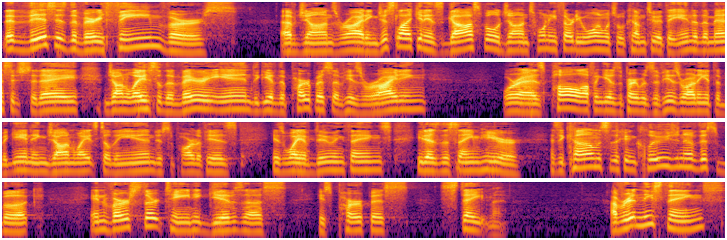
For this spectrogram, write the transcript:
that this is the very theme verse of John's writing. Just like in his gospel, John 20, 31, which we'll come to at the end of the message today, John waits till the very end to give the purpose of his writing. Whereas Paul often gives the purpose of his writing at the beginning, John waits till the end, just a part of his, his way of doing things. He does the same here. As he comes to the conclusion of this book, in verse 13, he gives us his purpose statement. I've written these things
